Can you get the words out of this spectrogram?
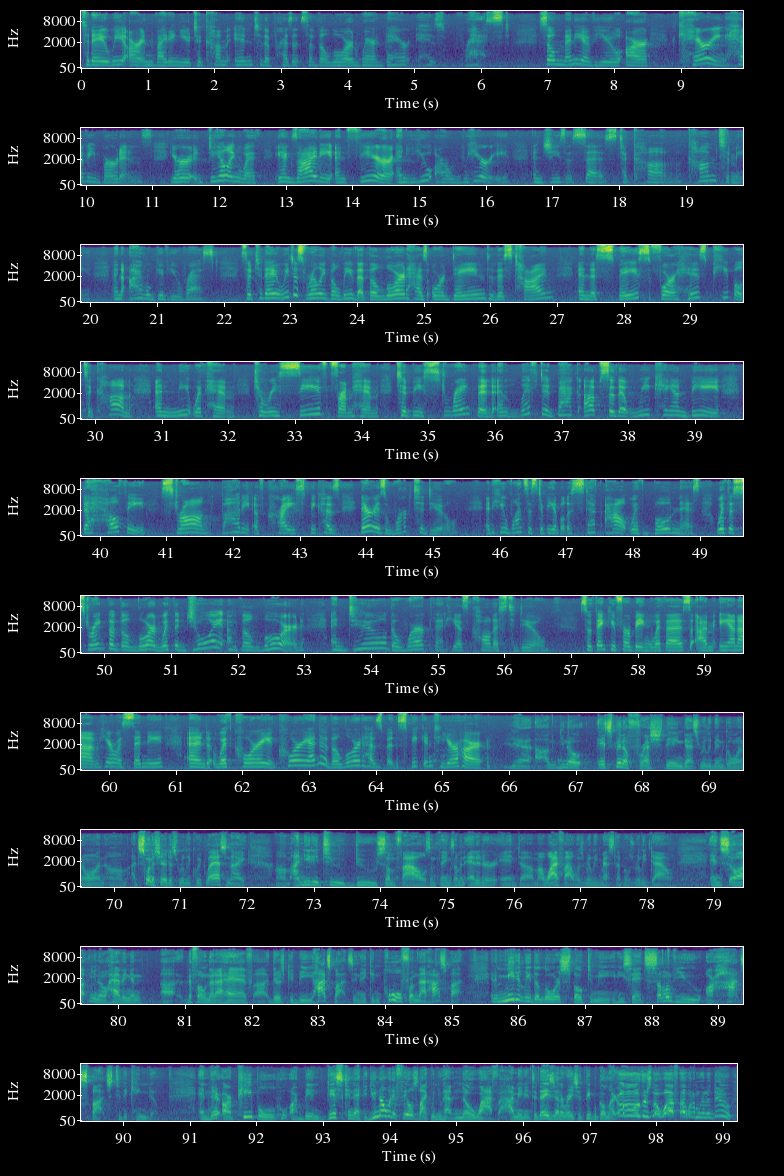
Today, we are inviting you to come into the presence of the Lord where there is rest. So many of you are carrying heavy burdens. You're dealing with anxiety and fear, and you are weary. And Jesus says to come, come to me, and I will give you rest. So today, we just really believe that the Lord has ordained this time and this space for His people to come and meet with Him, to receive from Him, to be strengthened and lifted back up so that we can be the healthy, strong body of Christ because there is work to do. And He wants us to be able to step out with boldness, with the strength of the Lord, with the joy of the Lord, and do the work that He has called us to do. So thank you for being with us. I'm Anna. I'm here with Sydney and with Corey. And Corey, I know the Lord has been speaking to your heart. Yeah, um, you know, it's been a fresh thing that's really been going on. Um, I just want to share this really quick. Last night, um, I needed to do some files and things. I'm an editor, and uh, my Wi-Fi was really messed up. It was really down, and so uh, you know, having an, uh, the phone that I have, uh, there could be hotspots, and it can pull from that hotspot. And immediately, the Lord spoke to me, and He said, "Some of you are hotspots to the kingdom." And there are people who are being disconnected. You know what it feels like when you have no Wi-Fi. I mean, in today's generation, people go like, "Oh, there's no Wi-Fi. What am I going to do?"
